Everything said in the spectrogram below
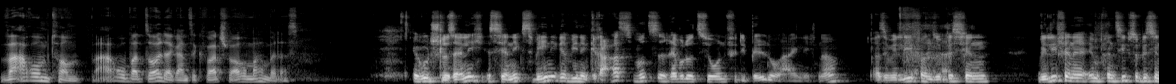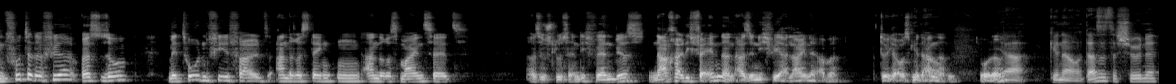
Warum, Tom? Warum, was soll der ganze Quatsch? Warum machen wir das? Ja gut, schlussendlich ist ja nichts weniger wie eine Graswurzelrevolution für die Bildung eigentlich. Ne? Also wir liefern so ein bisschen, wir liefern ja im Prinzip so ein bisschen Futter dafür, weißt du so? Methodenvielfalt, anderes Denken, anderes Mindset. Also schlussendlich werden wir es nachhaltig verändern. Also nicht wir alleine, aber durchaus genau. mit anderen, oder? Ja, Genau, das ist das Schöne.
